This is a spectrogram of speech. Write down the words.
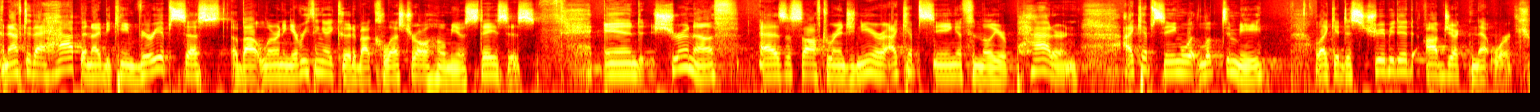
And after that happened, I became very obsessed about learning everything I could about cholesterol homeostasis. And sure enough, as a software engineer, I kept seeing a familiar pattern. I kept seeing what looked to me like a distributed object network.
